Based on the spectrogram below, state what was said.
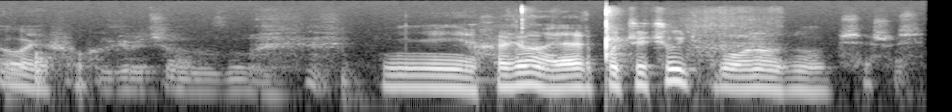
Ой, фу. Ні-ні-ні, хазяунат, я по чуть-чуть, бо воно ну, ще щось.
